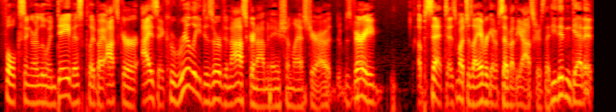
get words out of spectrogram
folk singer, Llewyn Davis, played by Oscar Isaac, who really deserved an Oscar nomination last year. I was very upset, as much as I ever get upset about the Oscars, that he didn't get it.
